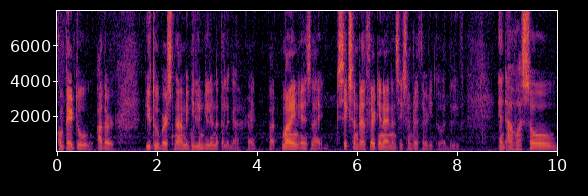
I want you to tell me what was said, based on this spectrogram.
compared to other YouTubers na nag-million-million na talaga, right? But mine is like 639 and 632, I believe. And I was so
